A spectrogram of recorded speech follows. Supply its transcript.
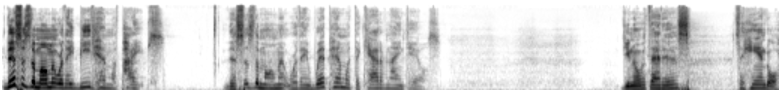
this is the moment where they beat him with pipes. This is the moment where they whip him with the cat of nine tails. Do you know what that is? It's a handle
